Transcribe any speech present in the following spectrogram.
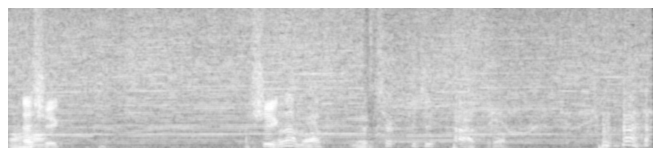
Aha. Esik. Esik? De nem az, de ez csak kicsit hátra.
